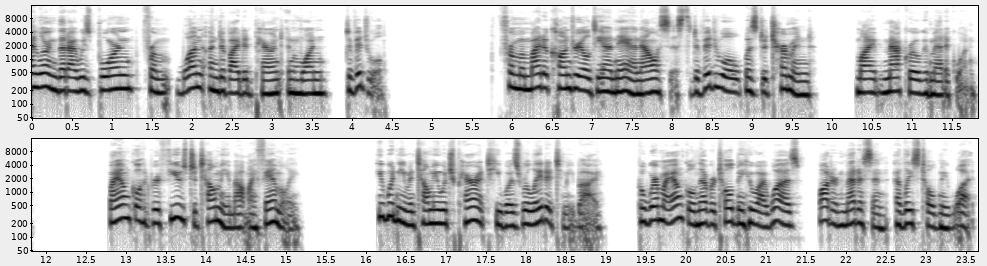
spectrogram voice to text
I learned that I was born from one undivided parent and one individual. From a mitochondrial DNA analysis, the individual was determined my macrogametic one. My uncle had refused to tell me about my family. He wouldn't even tell me which parent he was related to me by. But where my uncle never told me who I was, modern medicine at least told me what.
